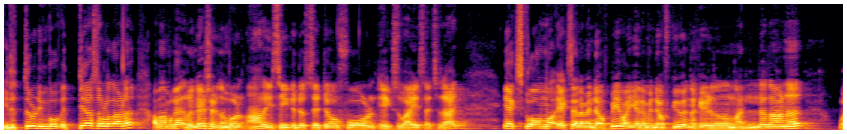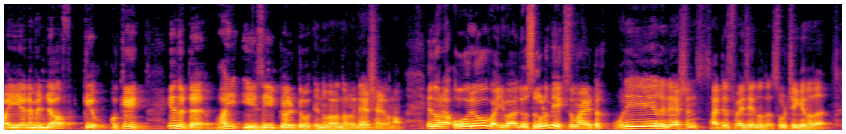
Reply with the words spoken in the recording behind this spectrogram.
ഇത് ഇത്തിരിയുടെ ഇമ്പോൾ വ്യത്യാസമുള്ളതാണ്. അപ്പോൾ നമുക്ക് റിലേഷൻ എഴുതുമ്പോൾ R is equal to set of all X Y such that X comma X element of P Y element of Q എന്നൊക്കെ എഴുതുന്നത് നല്ലതാണ്. Y element of Q okay എന്നിട്ട് വൈ ഈസ് ഈക്വൽ ടു എന്ന് പറയുന്ന റിലേഷൻ എഴുതണം. എന്ന് പറഞ്ഞാൽ ഓരോ വൈ വാല്യൂസുകളും എക്സുമായിട്ട് ഒരേ റിലേഷൻ സാറ്റിസ്ഫൈ ചെയ്യുന്നത് സൂക്ഷിക്കുന്നത്.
